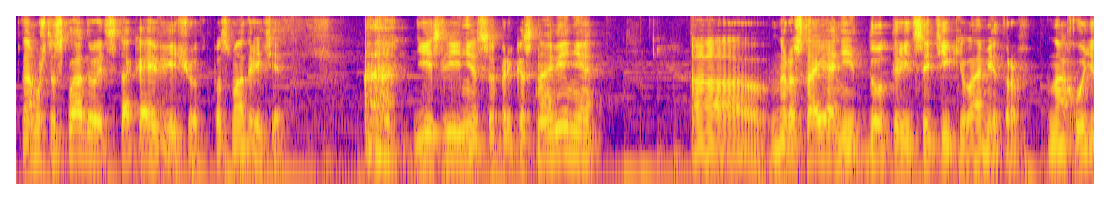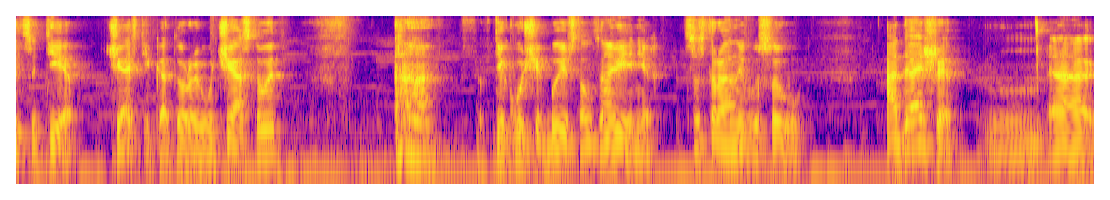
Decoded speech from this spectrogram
Потому что складывается такая вещь. Вот посмотрите. Есть линия соприкосновения. А, на расстоянии до 30 километров находятся те части, которые участвуют в текущих боестолкновениях со стороны ВСУ. А дальше а,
